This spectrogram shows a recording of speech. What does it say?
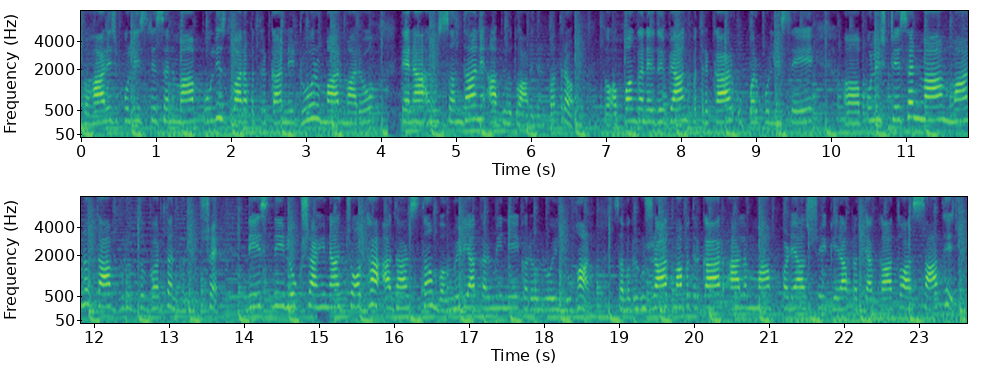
તો હારીજ પોલીસ સ્ટેશનમાં પોલીસ દ્વારા પત્રકારને ઢોર માર માર્યો તેના અનુસંધાને આપ્યું હતું આવેદનપત્ર તો અપંગ અને દિવ્યાંગ પત્રકાર ઉપર પોલીસે પોલીસ સ્ટેશનમાં માનવતા વિરુદ્ધ વર્તન કર્યું છે દેશની લોકશાહીના ચોથા આધાર સ્તંભ મીડિયાકર્મીને કર્યો લોહી લુહાણ. સમગ્ર ગુજરાતમાં પત્રકાર આલમમાં પડ્યા છે ઘેરા પ્રત્યાઘાતો. આ સાથે જ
